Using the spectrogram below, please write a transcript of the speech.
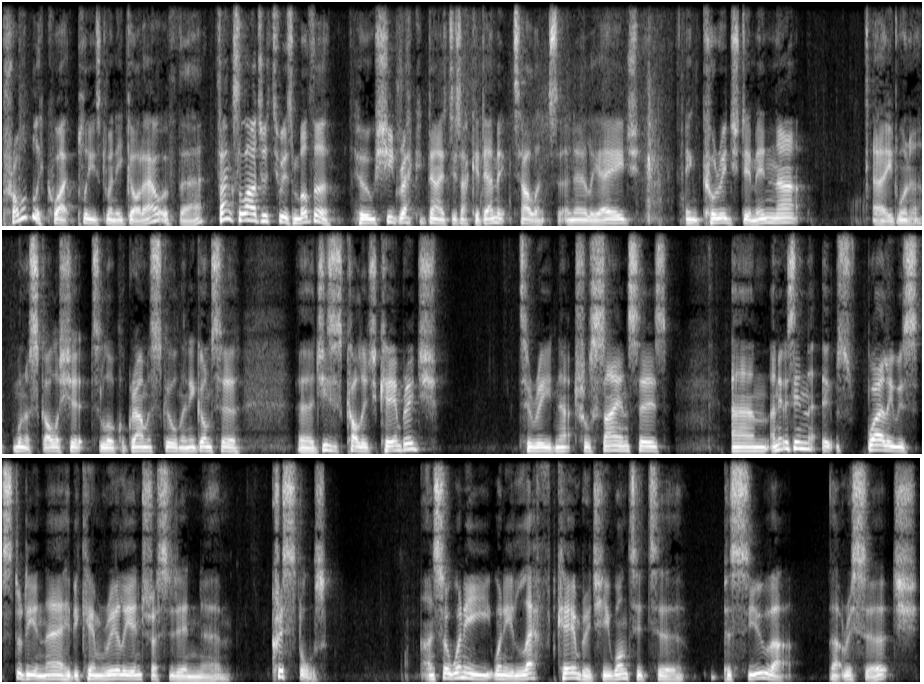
probably quite pleased when he got out of there. Thanks largely to his mother, who she'd recognised his academic talents at an early age encouraged him in that. Uh, he'd won a won a scholarship to local grammar school. Then he'd gone to uh, Jesus College, Cambridge, to read natural sciences. Um, and it was in it was while he was studying there he became really interested in um, crystals. And so when he when he left Cambridge, he wanted to pursue that that research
